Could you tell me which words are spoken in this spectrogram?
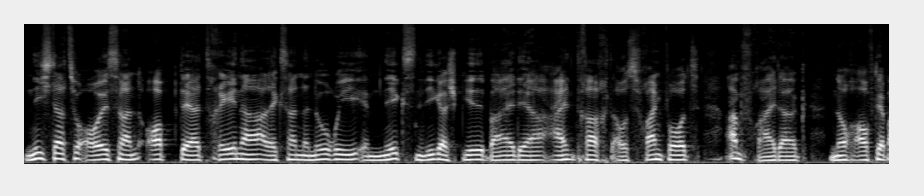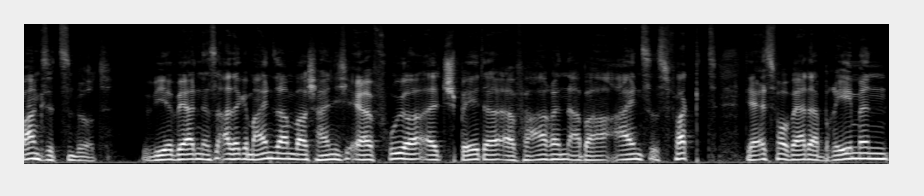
nicht dazu äußern, ob der Trainer Alexander Nuri im nächsten Ligaspiel bei der Eintracht aus Frankfurt am Freitag noch auf der Bank sitzen wird. Wir werden es alle gemeinsam wahrscheinlich eher früher als später erfahren, aber eins ist Fakt, der SV Werder Bremen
